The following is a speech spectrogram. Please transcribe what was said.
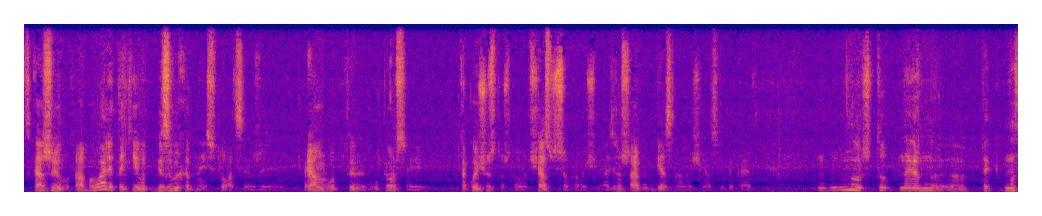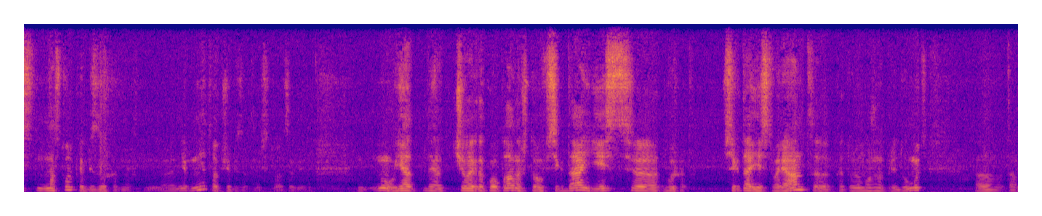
скажи, вот, а бывали такие вот безвыходные ситуации в жизни? Прям вот ты уперся и такое чувство, что вот сейчас все, короче, один шаг бездна начнется какая-то. Ну, что, наверное, э, так нас- настолько безвыходных. э, Нет, нет вообще безвыходной ситуации в жизни. Ну, я наверное, человек такого плана, что всегда есть э, выход. Всегда есть вариант, э, который можно придумать. э, Там,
